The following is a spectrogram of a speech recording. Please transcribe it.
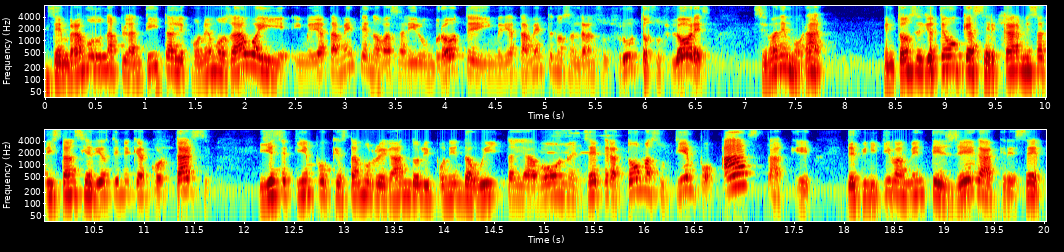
Sembramos una plantita, le ponemos agua y inmediatamente nos va a salir un brote, inmediatamente nos saldrán sus frutos, sus flores. Se va a demorar. Entonces yo tengo que acercarme, esa distancia Dios tiene que acortarse. Y ese tiempo que estamos regándole y poniendo agüita y abono, etcétera, toma su tiempo hasta que definitivamente llega a crecer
